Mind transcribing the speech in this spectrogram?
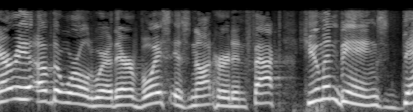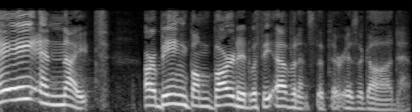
area of the world where their voice is not heard. In fact, human beings, day and night, are being bombarded with the evidence that there is a God.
